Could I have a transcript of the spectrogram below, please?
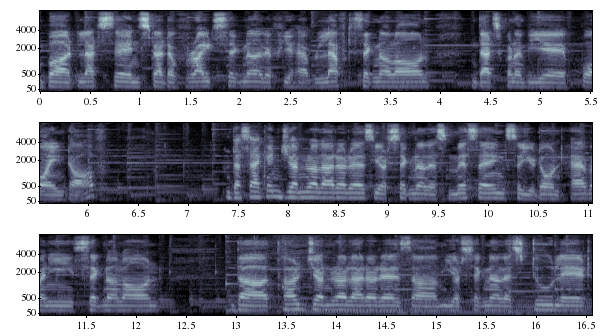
but let's say instead of right signal if you have left signal on that's gonna be a point off. The second general error is your signal is missing so you don't have any signal on. The third general error is um, your signal is too late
